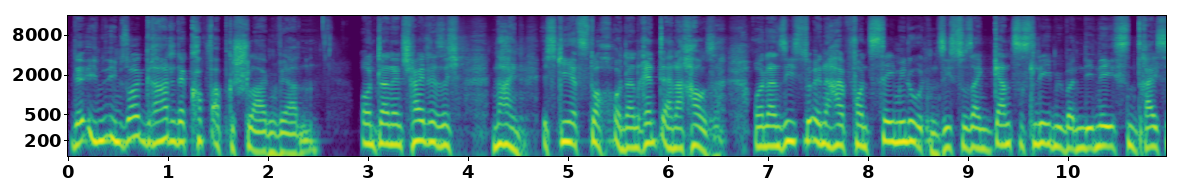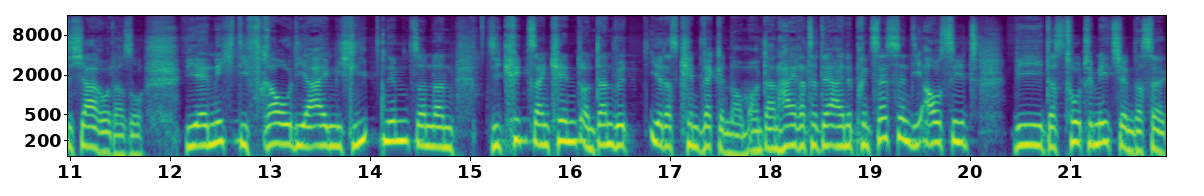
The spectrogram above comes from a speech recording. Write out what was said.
der, ihm, ihm soll gerade der Kopf abgeschlagen werden. Und dann entscheidet er sich, nein, ich gehe jetzt doch. Und dann rennt er nach Hause. Und dann siehst du innerhalb von zehn Minuten, siehst du sein ganzes Leben über die nächsten 30 Jahre oder so. Wie er nicht die Frau, die er eigentlich liebt, nimmt, sondern sie kriegt sein Kind und dann wird ihr das Kind weggenommen. Und dann heiratet er eine Prinzessin, die aussieht wie das tote Mädchen, das er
